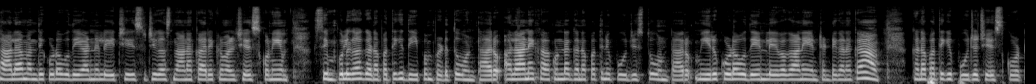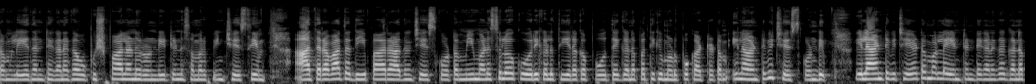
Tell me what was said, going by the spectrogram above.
చాలామంది కూడా ఉదయాన్నే లేచి శుచిగా స్నాన కార్యక్రమాలు చేసుకొని సింపుల్గా గణపతికి దీపం పెడుతూ ఉంటారు. అలానే కాకుండా గణపతిని పూజిస్తూ ఉంటారు. మీరు కూడా ఉదయం లేవగానే ఏంటంటే కనుక గణపతికి పూజ చేసుకోవటం లేదంటే కనుక పుష్పాలను రెండింటిని సమర్పించేసి ఆ తర్వాత దీపారాధన చేసుకోవటం మీ మనసులో కోరికలు తీరకపోతే గణపతికి ముడుపు కట్టడం ఇలాంటివి చేసుకోండి. ఇలాంటివి చేయటం వల్ల ఏంటంటే కనుక గణపతి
